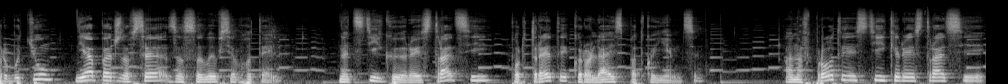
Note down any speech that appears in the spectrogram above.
Прибуттю я перш за все заселився в готель. Над стійкою реєстрації портрети короля і спадкоємця. А навпроти стійки реєстрації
